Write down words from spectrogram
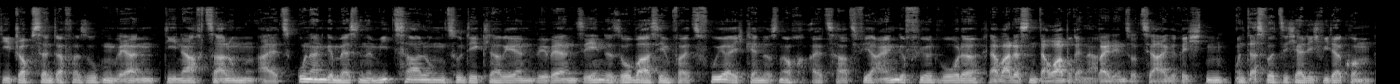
die Jobcenter versuchen werden, die Nachzahlungen als unangemessene Mietzahlungen zu deklarieren. Wir werden sehen, so war es jedenfalls früher. Ich kenne das noch, als Hartz IV eingeführt wurde. Da war das ein Dauerbrenner bei den Sozialgerichten. Und das wird sicherlich wiederkommen.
